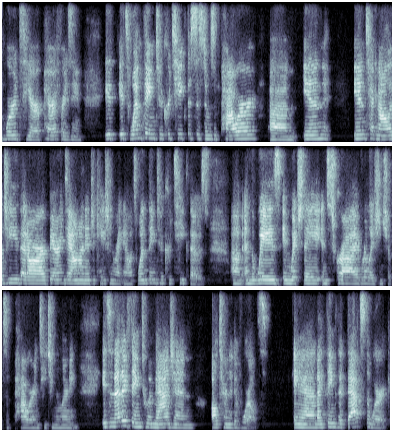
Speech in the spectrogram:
words here, paraphrasing it, it's one thing to critique the systems of power um, in in technology that are bearing down on education right now. It's one thing to critique those um, and the ways in which they inscribe relationships of power in teaching and learning. It's another thing to imagine alternative worlds. And I think that that's the work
